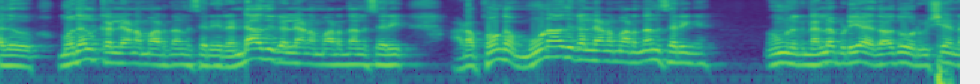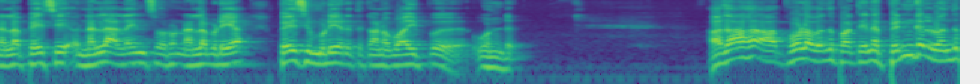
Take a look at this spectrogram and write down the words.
அது முதல் கல்யாணமாக இருந்தாலும் சரி ரெண்டாவது கல்யாணமாக இருந்தாலும் சரி அட போங்க மூணாவது கல்யாணமாக இருந்தாலும் சரிங்க. உங்களுக்கு நல்லபடியாக ஏதாவது ஒரு விஷயம் நல்லா பேசி நல்ல அலைன்ஸ் வரும் நல்லபடியாக பேசி முடியறதுக்கான வாய்ப்பு உண்டு. அதாக போல் வந்து பார்த்தீங்கன்னா பெண்கள் வந்து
